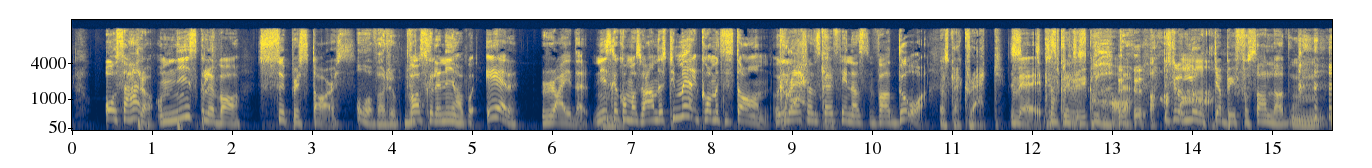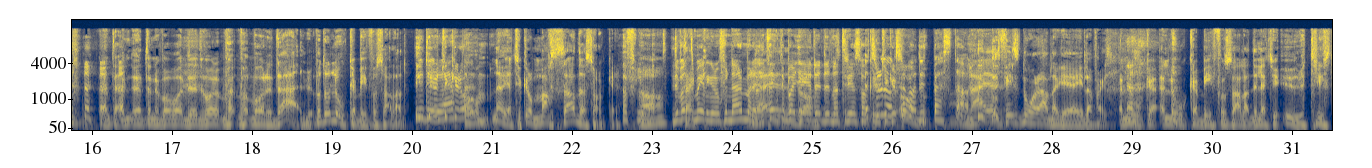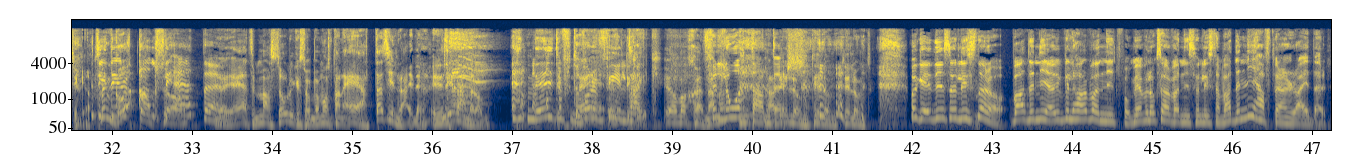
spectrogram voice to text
Och så här då, om ni skulle vara superstars, Åh, vad roligt. vad skulle ni ha på er rider? Ni ska komma och säga Anders Timell kommer till stan och i logen ska det finnas vad då? Jag ska ha crack. Nej, det Klart du skulle inte du ska ha. Du skulle ha Loka, biff och sallad. vänta, vänta nu, vad var det, vad, vad, vad var det där? Vadå Loka biff och sallad? Det är det du du tycker om. Nej, jag tycker om massa andra saker. Ja, förlåt. det var tack. inte meningen att förnärma dig. Jag tänkte bara ge dig dina tre Jag saker tror du det också tycker var om. ditt bästa. Nej, det finns några andra grejer jag gillar faktiskt. En Loka, en Loka biff och sallad, det lät ju urtrist tycker jag. Det är Men det gott du också. alltid äter. Nej, jag äter massa olika saker, men måste man äta sin rider? Är det det det handlar om? Nej, du ta vad du vill. Tack, ja, vad skönt. Förlåt, Ja, det är Anders. lugnt, det är lugnt. Det är lugnt. Okej, ni som lyssnar då. Vad hade ni, jag vill höra vad ni två, men jag vill också höra vad ni som lyssnar, vad hade ni haft på en rider?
